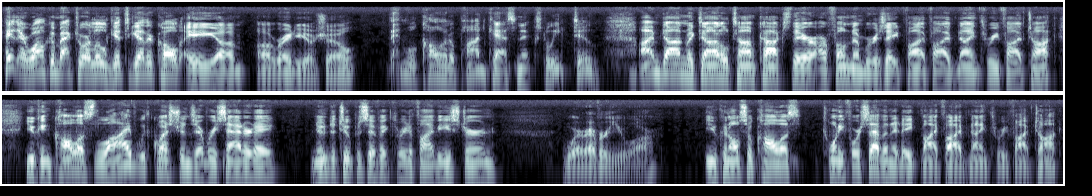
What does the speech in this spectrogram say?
Hey there, welcome back to our little get together called a, um, a radio show. Then we'll call it a podcast next week, too. I'm Don McDonald, Tom Cock there. Our phone number is 855 935 Talk. You can call us live with questions every Saturday, noon to 2 Pacific, 3 to 5 Eastern, wherever you are. You can also call us 24 7 at 855 935 Talk.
